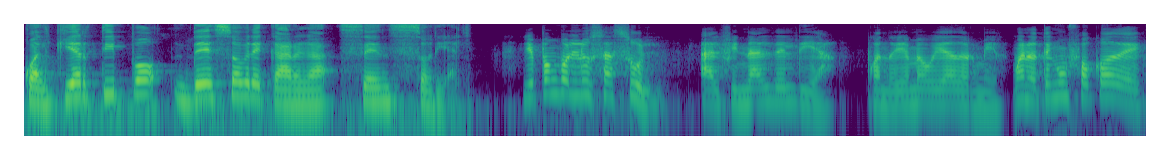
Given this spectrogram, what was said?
cualquier tipo de sobrecarga sensorial. Yo pongo luz azul al final del día, cuando ya me voy a dormir. Bueno, tengo un foco de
